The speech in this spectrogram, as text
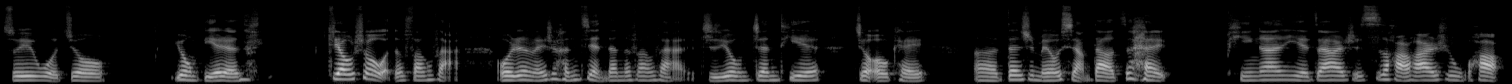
所以我就用别人 教授我的方法，我认为是很简单的方法，只用粘贴就 OK。呃，但是没有想到在 平安夜，在二十四号和二十五号。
